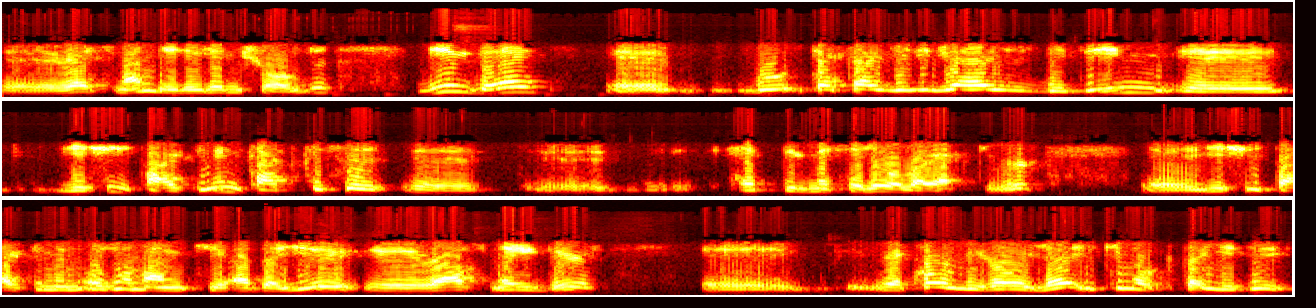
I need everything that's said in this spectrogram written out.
e, resmen belirlemiş oldu. Bir de e, bu tekrar geleceğiz dediğim e, Yeşil Parti'nin katkısı e, e, hep bir mesele olarak durur. E, Yeşil Parti'nin o zamanki adayı e, Ralph Nader e, rekor bir oyla 2.7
